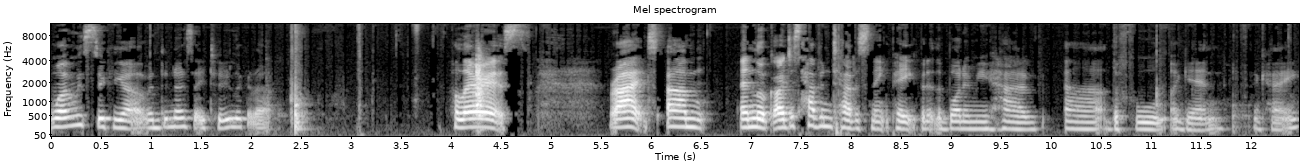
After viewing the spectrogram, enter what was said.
One was sticking up, and didn't I say two? Look at that. Hilarious. Right. Um, and look, I just happen to have a sneak peek, but at the bottom you have uh, the Fool again. Okay.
